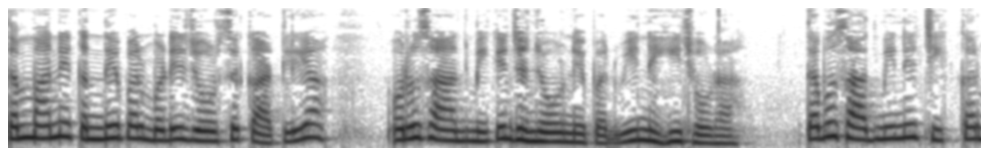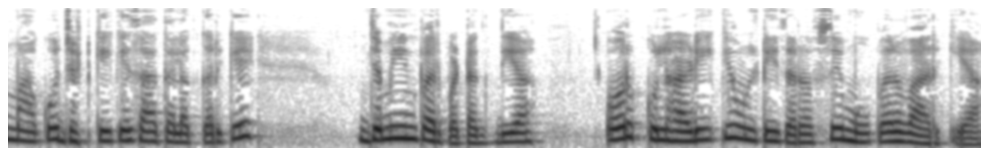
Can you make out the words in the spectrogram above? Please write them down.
तब माँ ने कंधे पर बड़े ज़ोर से काट लिया और उस आदमी के झंझोड़ने पर भी नहीं छोड़ा। तब उस आदमी ने चीख कर माँ को झटके के साथ अलग करके ज़मीन पर पटक दिया और कुल्हाड़ी की उल्टी तरफ़ से मुँह पर वार किया।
